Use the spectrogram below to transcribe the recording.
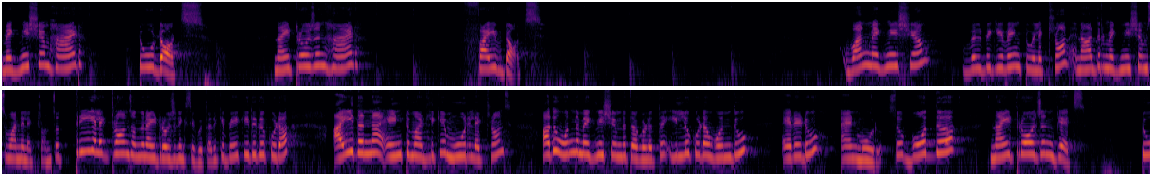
magnesium had two dots, nitrogen had five dots. One magnesium will be giving two electron, another magnesium's one electron. So three electrons ಒಂದು ನೈಟ್ರೋಜನಿಗೆ ಸಿಗುತ್ತೆ ಅದಕ್ಕೆ ಬೇಕಿದ್ದು ಕೂಡ ಐದನ್ನು ಎಂಟು ಮಾಡಲಿಕ್ಕೆ ಮೂರು ಎಲೆಕ್ಟ್ರಾನ್ಸ್ ಅದು ಒಂದು ಮೆಗ್ನೀಷಿಯಮ್ದು ತಗೊಳುತ್ತೆ ಇಲ್ಲೂ ಕೂಡ ಒಂದು ಎರಡು ಆ್ಯಂಡ್ ಮೂರು so both the nitrogen gets two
